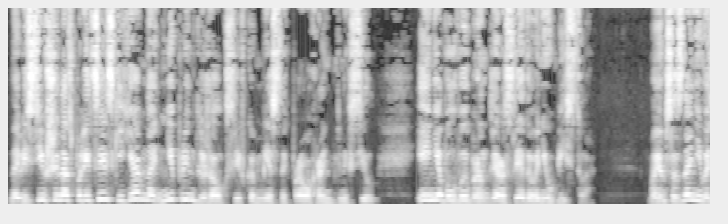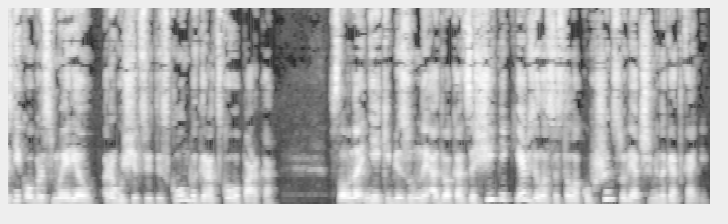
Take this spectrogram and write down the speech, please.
Навестивший нас полицейский явно не принадлежал к сливкам местных правоохранительных сил и не был выбран для расследования убийства. В моем сознании возник образ Мэриэл, рвущий цветы с клумбы городского парка. Словно некий безумный адвокат-защитник, я взяла со стола кувшин с увядшими ноготками.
